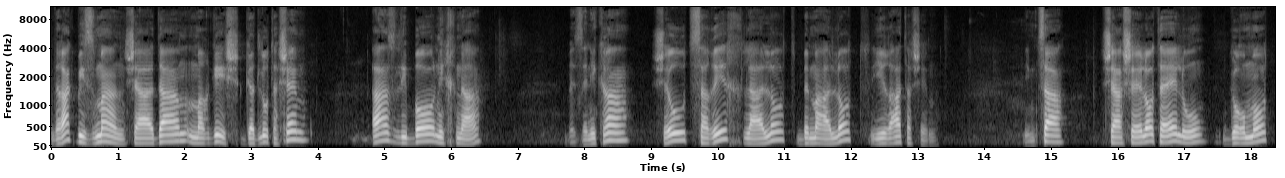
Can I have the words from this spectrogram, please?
ורק בזמן שהאדם מרגיש גדלות השם, אז ליבו נכנע, וזה נקרא שהוא צריך לעלות במעלות יראת השם. נמצא שהשאלות האלו גורמות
